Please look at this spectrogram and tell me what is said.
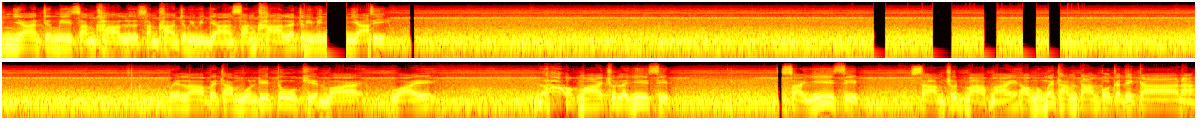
วิญญาณจึงมีสังขารหรือสังขารจึงมีวิญญาณ สังขารและจะมีวิญญาณสิเวลาไปทำบุญที่ตู้เขียนไว้ไว้ดอกไม้ชุดละยี่สิบใส่ยี่สิบสามชุดบาปไหมเอามึงไม่ทำตามกฎกติกาน่ะ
